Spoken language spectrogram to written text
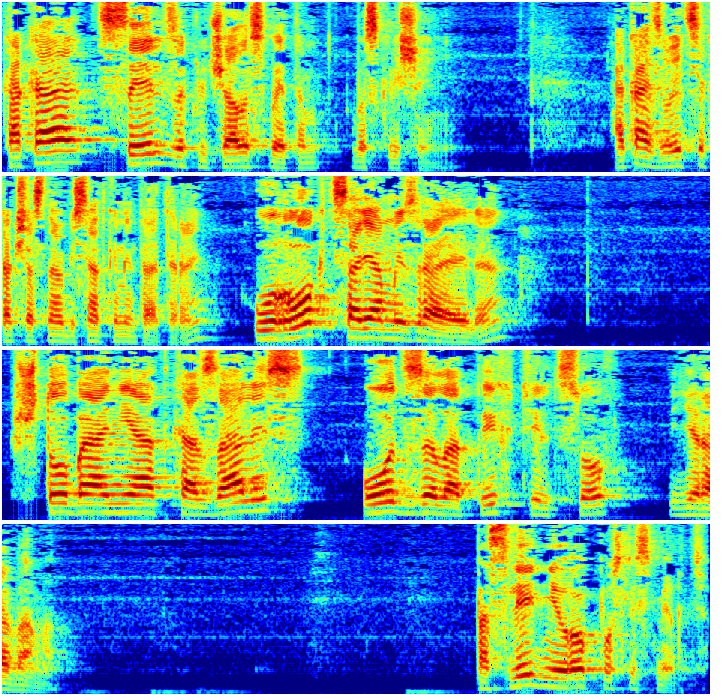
Какая цель заключалась в этом воскрешении? Оказывается, как сейчас нам объяснят комментаторы, урок царям Израиля, чтобы они отказались от золотых тельцов Яровама. Последний урок после смерти.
